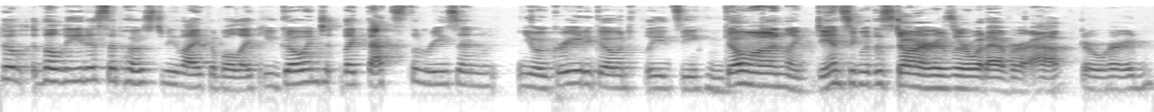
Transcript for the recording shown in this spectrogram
The the lead is supposed to be likable. Like you go into like that's the reason you agree to go into the lead, so you can go on like Dancing with the Stars or whatever afterward.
